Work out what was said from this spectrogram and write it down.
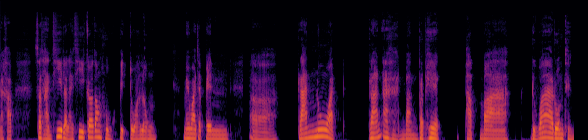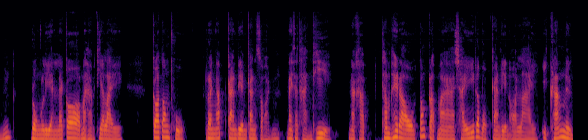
นะครับ สถานที่หลาย ๆ ที่ก็ต้องถูกปิดตัวลง ไม่ว่าจะเป็นร้านนวด ร้านอาหารบางประเภท ผับบาร์ หรือว่ารวมถึงโรงเรียนและก็มหาวิทยาลัย ก็ต้องถูกระงับการเรียนการสอนในสถานที่นะครับทำให้เราต้องกลับมาใช้ระบบการเรียนออนไลน์อีกครั้งหนึ่ง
